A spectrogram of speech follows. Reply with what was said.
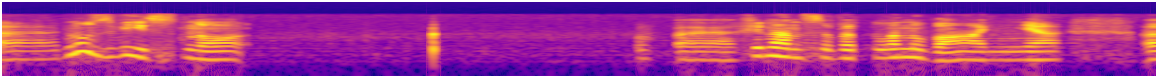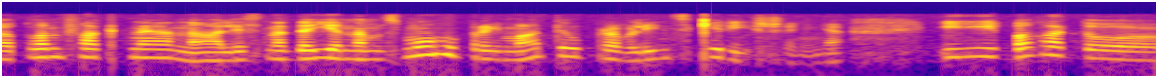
Е, Ну, звісно, фінансове планування, е, план-фактний аналіз надає нам змогу приймати управлінські рішення. І багато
